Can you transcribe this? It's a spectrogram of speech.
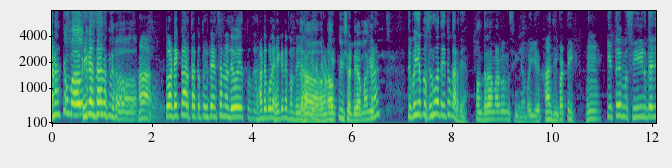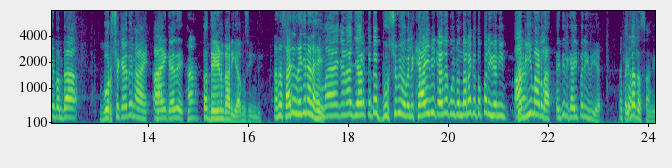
ਹਨਾ? ਕਿਉਂ ਮਾਲਕ ਠੀਕ ਹੈ ਉਸਤਾਦ? ਹਾਂ। ਹਾਂ ਤੁਹਾਡੇ ਘਰ ਤੱਕ ਤੁਸੀਂ ਟੈਨਸ਼ਨ ਨਾ ਲਿਓ ਸਾਡੇ ਕੋਲ ਹੈਗੇ ਨੇ ਬੰਦੇ ਯਾਰ ਆਪੇ ਛੱਡ ਹਾਂ, ਆਉਣਗੇ। ਆਪ ਹੀ ਛੱਡਿਆਵਾਂਗੇ ਹਨਾ? ਤੇ ਬਈ ਆਪਾਂ ਸ਼ੁਰੂਆਤ ਇਹ ਤੋਂ ਕਰਦੇ ਹਾਂ। 15 ਮਾਡਲ ਮਸ਼ੀਨ ਆ ਬਾਈ ਇਹ। ਪੱਟੀ। ਹੂੰ। ਕਿਤੇ ਮਸ਼ੀਨ ਦੇ ਜੇ ਬੰਦਾ ਬੁਰਸ਼ ਕਹਦੇ ਨਾ ਐਂ ਕਹਦੇ ਹਾਂ। ਤਾਂ ਦੇਣਦਾਰੀ ਆ ਮਸ਼ੀਨ ਦੀ। ਅਸਾ ਸਾਰੇ ਓਰੀਜਨਲ ਹੈ ਮੈਂ ਕਹਣਾ ਯਾਰ ਕਿਤੇ ਬੁਰਸ਼ ਵੀ ਹੋਵੇ ਲਿਖਾਈ ਵੀ ਕਹਦੇ ਕੋਈ ਬੰਦਾ ਨਾ ਕਿਤੋਂ ਭਰੀ ਹੋਈ ਨਹੀਂ। ਆ 20 ਮਾਡਲ ਆ ਇਹਦੀ ਲਿਖਾਈ ਭਰੀ ਹੋਈ ਹੈ ਪਹਿਲਾਂ ਦੱਸਾਂਗੇ।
